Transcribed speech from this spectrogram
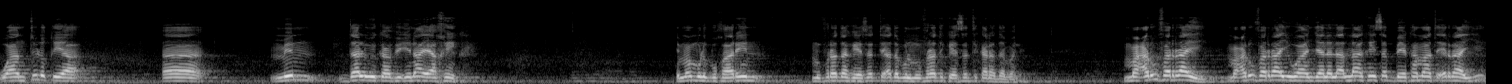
وأن تلقي آه، من دلوك في إناء أخيك. إمام البخاري مفردة كيستي أدب المفرد كيستي كان دبل معروف الرأي معروف الرأي وأن جلال الله كيس بكمات الرأي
